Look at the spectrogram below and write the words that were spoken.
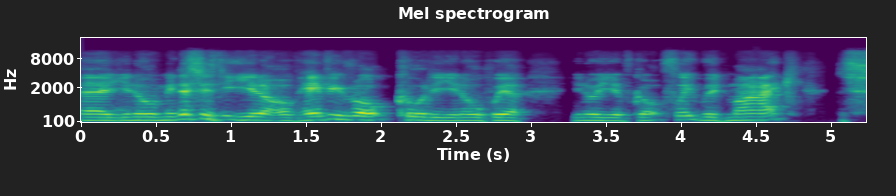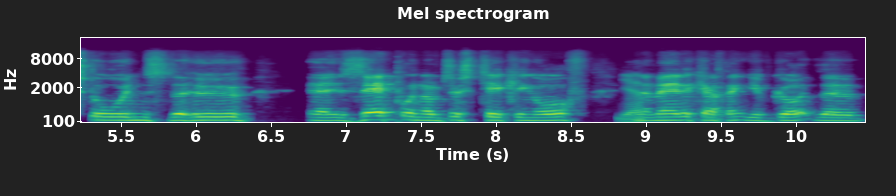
Uh, you know, I mean, this is the era of heavy rock, Corey. You know, where you know you've got Fleetwood Mac, the Stones, the Who, uh, Zeppelin are just taking off. In America, I think you've got the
